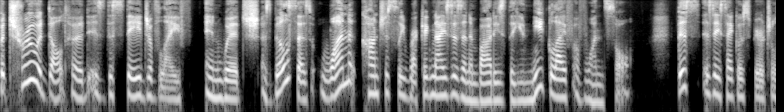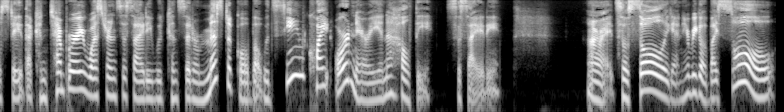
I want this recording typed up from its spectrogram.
But true adulthood is the stage of life in which, as Bill says, one consciously recognizes and embodies the unique life of one's soul. This is a psychospiritual state that contemporary Western society would consider mystical, but would seem quite ordinary in a healthy society. All right, so soul again. Here we go. By soul,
